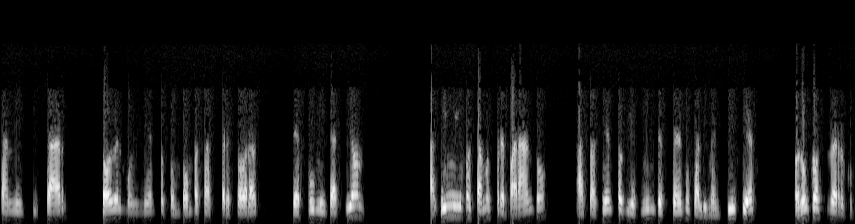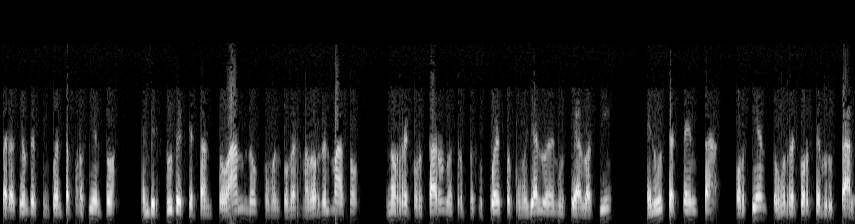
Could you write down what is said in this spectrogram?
sanitizar todo el movimiento con bombas aspresoras de fumigación. Asimismo, estamos preparando hasta 110 mil despensas alimenticias con un costo de recuperación del 50% en virtud de que tanto AMLO como el gobernador del Mazo nos recortaron nuestro presupuesto, como ya lo he denunciado aquí, en un 70%, un recorte brutal.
